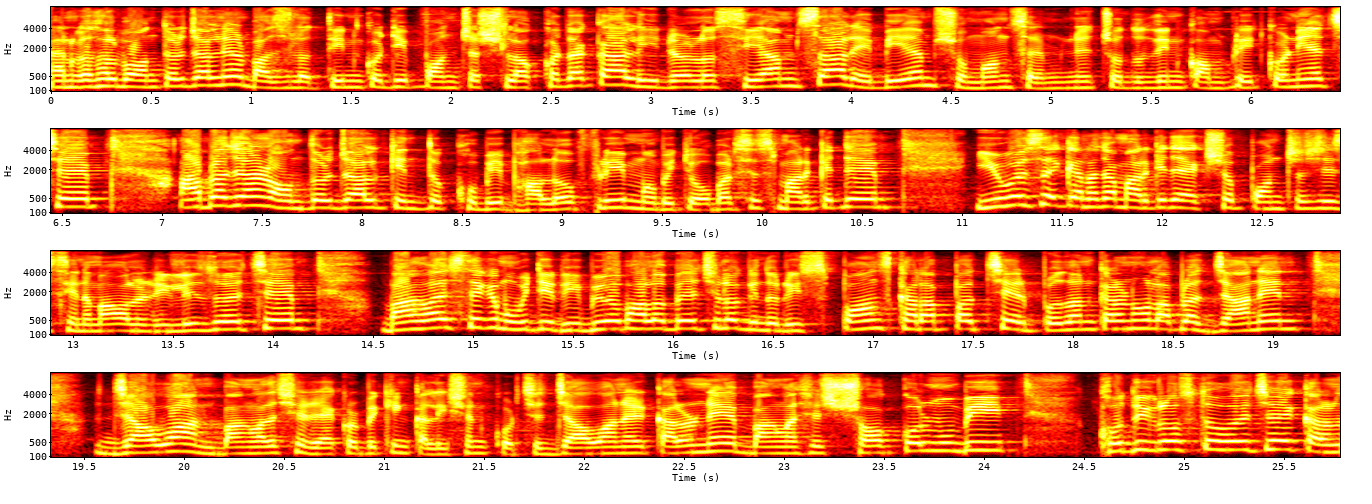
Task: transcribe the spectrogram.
এখন কথা বলব অন্তর্জাল নিয়ে বাজলো তিন কোটি পঞ্চাশ লক্ষ টাকা। লিডার হলো Siam sir ABM Sumon sir চোদ্দ দিন কমপ্লিট করে নিয়েছে। আপনারা জানেন অন্তর্জাল কিন্তু খুবই ভালো ফিল্ম মুভিটি ওভারসিজ মার্কেটে ইউএসএ কানাডা মার্কেটে একশো পঞ্চাশি সিনেমা হলে রিলিজ হয়েছে। বাংলাদেশ থেকে মুভিটি রিভিউ ভালো পেয়েছিল, কিন্তু রেসপন্স খারাপ পাচ্ছে। এর প্রধান কারণ হলো আপনারা জানেন জাওয়ান বাংলাদেশের রেকর্ড ব্রেকিং কালেকশন করছে। জাওয়ানের কারণে বাংলাদেশের সকল মুভি ক্ষতিগ্রস্ত হয়েছে কারণ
